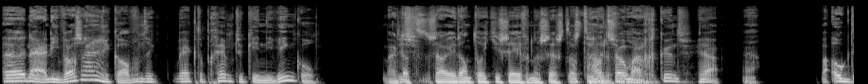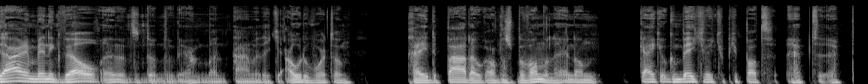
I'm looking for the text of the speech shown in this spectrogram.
Uh, nou ja, die was eigenlijk al, want ik werkte op een gegeven moment natuurlijk in die winkel. Maar Dus- dat zou je dan tot je 67 Dat had zomaar gekund, ja. Ja. Maar ook daarin ben ik wel, eh, dat, dat, ja, dat je ouder wordt, dan ga je de paden ook anders bewandelen. En dan kijk je ook een beetje wat je op je pad hebt, hebt,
